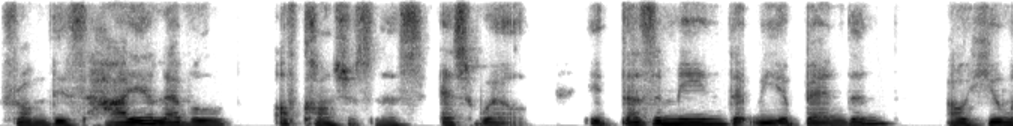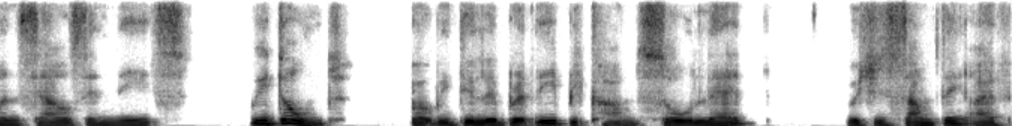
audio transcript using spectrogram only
from this higher level of consciousness as well. It doesn't mean that we abandon our human selves and needs. We don't, but we deliberately become soul led, which is something I've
